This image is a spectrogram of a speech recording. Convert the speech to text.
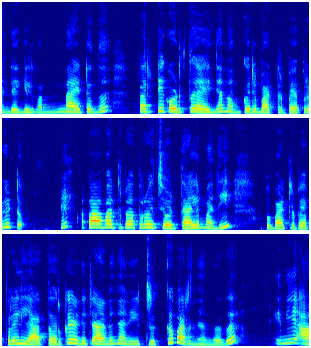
എന്തെങ്കിലും നന്നായിട്ടൊന്ന് പരട്ടി കൊടുത്തു കഴിഞ്ഞാൽ നമുക്കൊരു ബട്ടർ പേപ്പർ കിട്ടും. അപ്പോൾ ആ ബട്ടർ പേപ്പർ വെച്ച് കൊടുത്താലും മതി. അപ്പോൾ ബട്ടർ പേപ്പർ ഇല്ലാത്തവർക്ക് വേണ്ടിയിട്ടാണ് ഞാൻ ഈ ട്രിക്ക് പറഞ്ഞു തന്നത് ഇനി ആ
